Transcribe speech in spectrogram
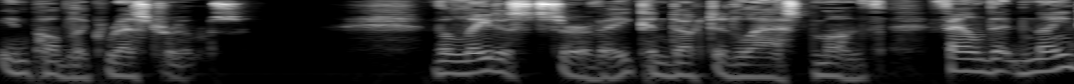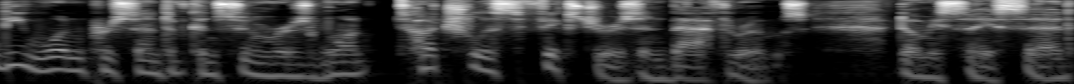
in public restrooms. The latest survey, conducted last month, found that 91% of consumers want touchless fixtures in bathrooms, Dommisse said,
